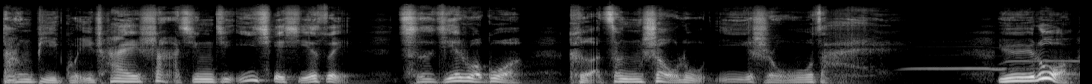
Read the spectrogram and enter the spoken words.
当避鬼差、煞星及一切邪祟。此劫若过，可增寿禄一十五载。”雨落，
